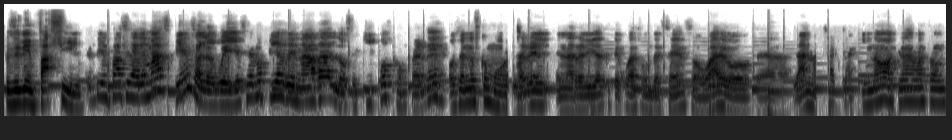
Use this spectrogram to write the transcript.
pues es bien fácil. Es bien fácil. Además, piénsalo, güey, o sea, no pierde nada los equipos con perder. O sea, no es como en la, real, en la realidad que te juegas un descenso o algo, o sea, lana. Exacto. Aquí no, aquí nada más están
